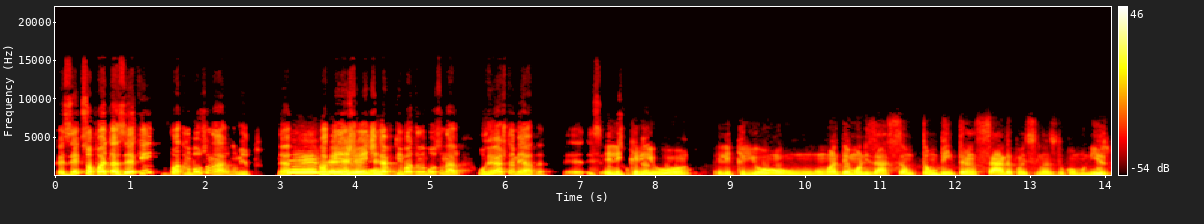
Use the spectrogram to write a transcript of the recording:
Quer dizer que só pode trazer quem vota no Bolsonaro, no mito. Né? É, Só quem é gente é quem vota no Bolsonaro. O resto é merda. É, esse, ele esse criou, ele criou um, uma demonização tão bem trançada com esse lance do comunismo.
